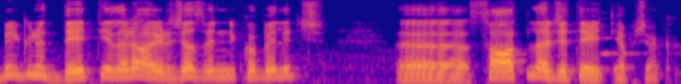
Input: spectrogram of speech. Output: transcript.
Bir günü date'lilere ayıracağız ve Niko Bellic eee, saatlerce date yapacak.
